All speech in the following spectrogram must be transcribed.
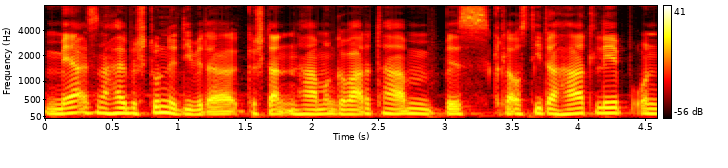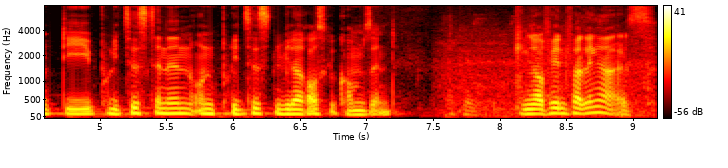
mehr als eine halbe Stunde, die wir da gestanden haben und gewartet haben, bis Klaus-Dieter Hartleb und die Polizistinnen und Polizisten wieder rausgekommen sind. Ging auf jeden Fall länger als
